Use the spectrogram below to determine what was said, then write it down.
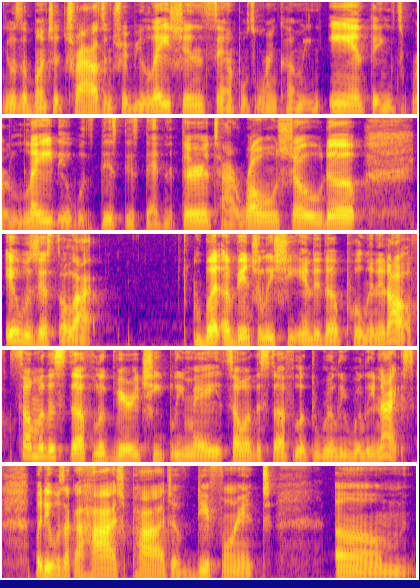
It was a bunch of trials and tribulations. Samples weren't coming in. Things were late. It was this, this, that, and the third. Tyrone showed up. It was just a lot. But eventually she ended up pulling it off. Some of the stuff looked very cheaply made. Some of the stuff looked really, really nice. But it was like a hodgepodge of different um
